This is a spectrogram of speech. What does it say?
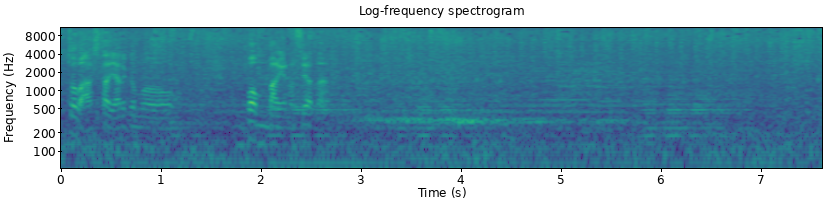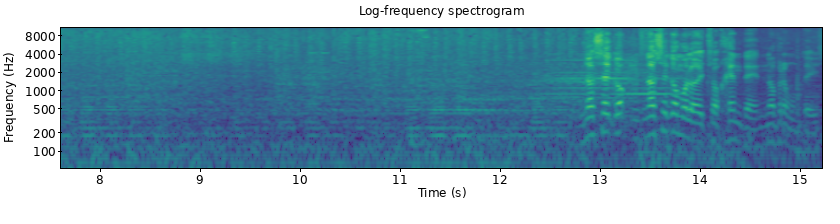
Esto va a estallar como bomba que no cierra No sé, no sé cómo lo he hecho, gente, no preguntéis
